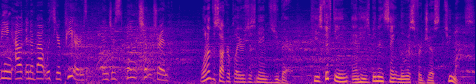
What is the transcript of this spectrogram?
being out and about with your peers, and just being children. One of the soccer players is named Zubair. He's 15 and he's been in St. Louis for just two months.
